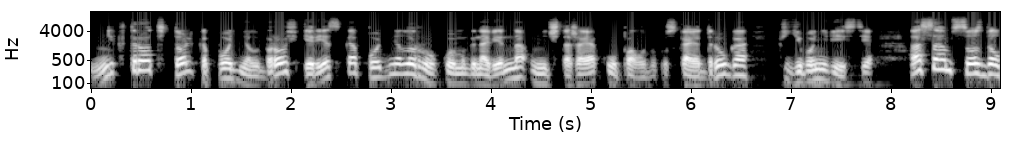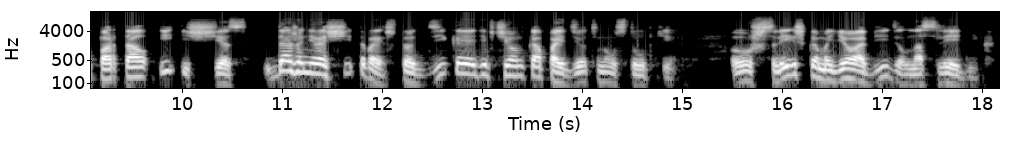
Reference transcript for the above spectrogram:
Никтрот только поднял бровь и резко поднял руку, мгновенно уничтожая купол, выпуская друга к его невесте, а сам создал портал и исчез, даже не рассчитывая, что дикая девчонка пойдет на уступки. Уж слишком ее обидел наследник.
